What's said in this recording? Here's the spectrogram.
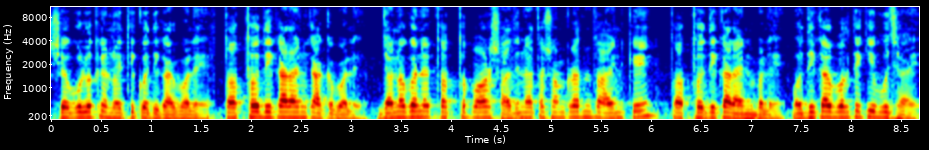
সেগুলোকে নৈতিক অধিকার বলে। তথ্য অধিকার আইন কাকে বলে? জনগণের তথ্য পাওয়ার স্বাধীনতা সংক্রান্ত আইনকে তথ্য অধিকার আইন বলে। অধিকার বলতে কি বোঝায়?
